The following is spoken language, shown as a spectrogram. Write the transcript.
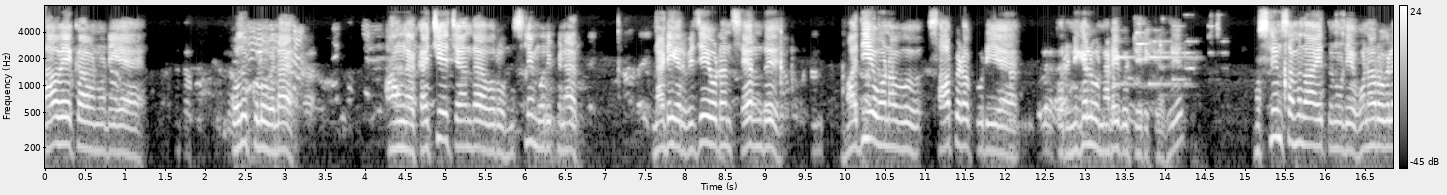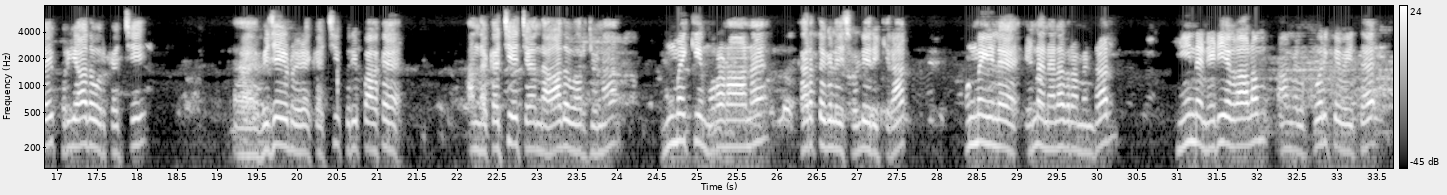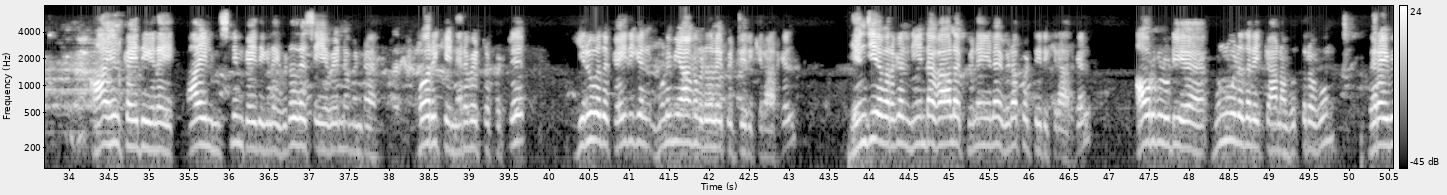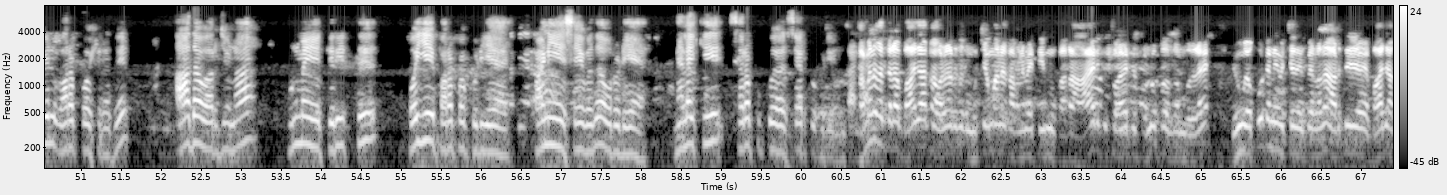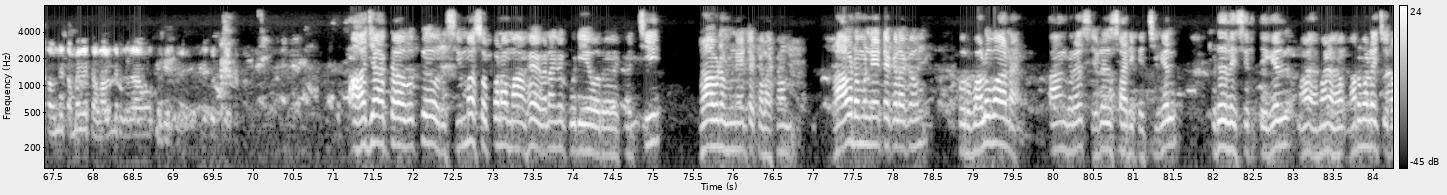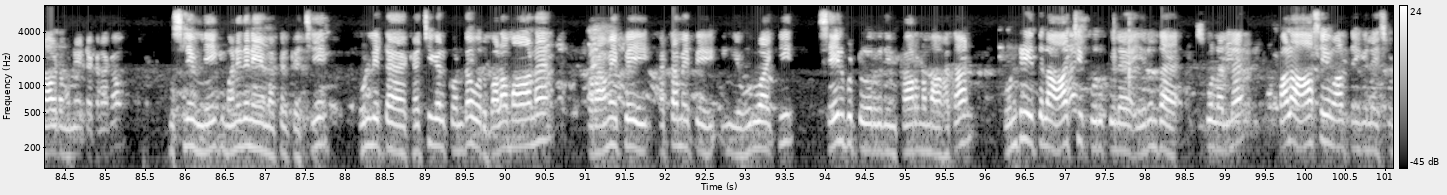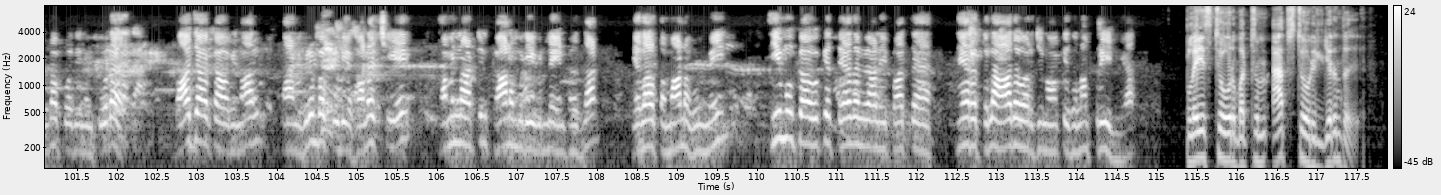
தாவேக்காவினுடைய பொதுக்குழுவில் அவங்க கட்சியை சேர்ந்த ஒரு முஸ்லீம் உறுப்பினர் நடிகர் விஜயுடன் சேர்ந்து மதிய உணவு சாப்பிடக்கூடிய ஒரு நிகழ்வு நடைபெற்றிருக்கிறது. முஸ்லீம் சமுதாயத்தினுடைய உணர்வுகளை புரியாத ஒரு கட்சி விஜயுடைய கட்சி. குறிப்பாக அந்த கட்சியைச் சேர்ந்த ஆதவ அர்ஜுனா உண்மைக்கு முரணான கருத்துக்களை சொல்லியிருக்கிறார். உண்மையில் என்ன நிலவரம் என்றால் நீண்ட நெடிய காலம் நாங்கள் கோரிக்கை வைத்த ஆயுள் கைதிகளை ஆயுள் முஸ்லிம் கைதிகளை விடுதலை செய்ய வேண்டும் என்ற கோரிக்கை நிறைவேற்றப்பட்டு இருபது கைதிகள் முழுமையாக விடுதலை பெற்றிருக்கிறார்கள். எஞ்சியவர்கள் நீண்டகால பிணையில விடப்பட்டிருக்கிறார்கள். அவர்களுடைய முன்விடுதலைக்கான உத்தரவும் விரைவில் வரப்போகிறது. ஆதவ் அர்ஜுனா உண்மையை திரித்து பொய்யை பரப்பக்கூடிய பணியை செய்வது அவருடைய நிலைக்கு சிறப்பு சேர்க்கக்கூடிய ஒன்றான தமிழகத்துல பாஜக வளர்றதுக்கு முக்கியமான காரணமே திமுக தான். ஆயிரத்தி தொள்ளாயிரத்தி தொண்ணூத்தி ஒன்பதுல இவங்க கூட்டணி வச்சது பேர்ல தான் அடுத்து பாஜக வந்து தமிழகத்தை வளர்ந்துருக்கிறதாகவும் சொல்லியிருக்காரு. பாஜகவுக்கு ஒரு சிம்ம சொப்பனமாக விளங்கக்கூடிய ஒரு கட்சி திராவிட முன்னேற்ற கழகம். திராவிட முன்னேற்ற கழகம் ஒரு வலுவான காங்கிரஸ் இடதுசாரி கட்சிகள் விடுதலை சிறுத்தைகள் மறுமலர்ச்சி திராவிட முன்னேற்ற கழகம் முஸ்லீம் லீக் மனிதநேய மக்கள் கட்சி உள்ளிட்ட கட்சிகள் கொண்ட ஒரு பலமான ஒரு அமைப்பை கட்டமைப்பை இங்கே உருவாக்கி செயல்பட்டு வருவதின் காரணமாக தான் ஒன்றியத்தில் ஆட்சி பொறுப்பில் இருந்த சூழல்ல பல ஆசை வார்த்தைகளை சொன்ன போதிலும் கூட பாஜகவினால் நான் விரும்பக்கூடிய வளர்ச்சியை தமிழ்நாட்டில் காண முடியவில்லை என்பதுதான் யதார்த்தமான உண்மை. திமுகவுக்கு தேர்தல் வேலை பார்த்த நேரத்தில் ஆதவ அர்ஜுனாவுக்கு இதெல்லாம் புரியலையா? பிளே ஸ்டோர் மற்றும் ஆப் ஸ்டோரில் இருந்து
